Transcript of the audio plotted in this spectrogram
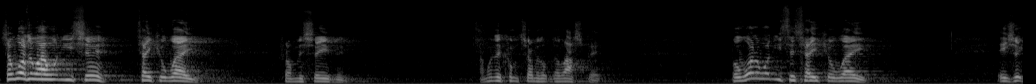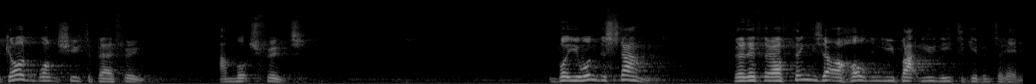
So, what do I want you to take away from this evening? I'm going to come to the last bit. But what I want you to take away is that God wants you to bear fruit and much fruit. But you understand that if there are things that are holding you back, you need to give them to Him.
